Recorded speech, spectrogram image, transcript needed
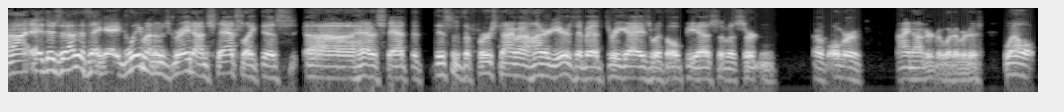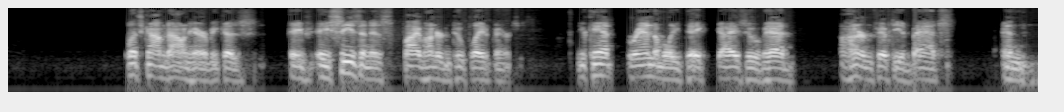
uh, there's another thing. Hey, Gleeman, who's great on stats like this, uh, had a stat that this is the first time in 100 years they've had three guys with OPS of a certain, of over 900 or whatever it is. Well, let's calm down here because a, a season is 502 plate appearances. You can't randomly take guys who've had 150 at bats and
